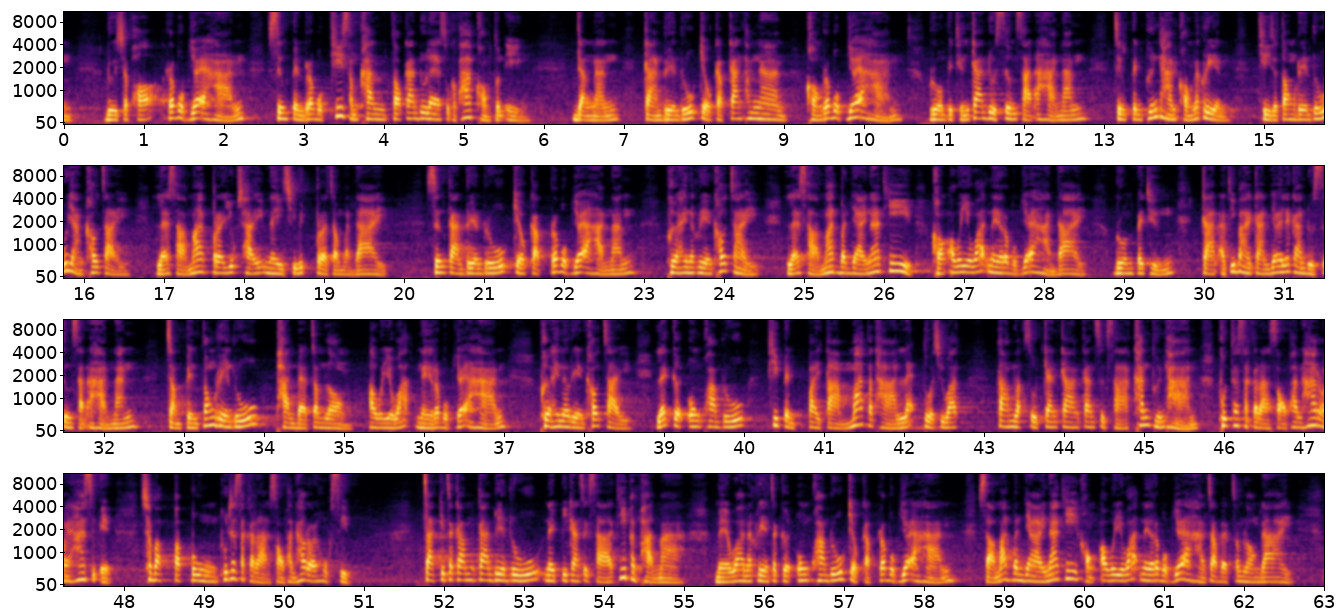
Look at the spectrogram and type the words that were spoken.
โดยเฉพาะระบบย่อยอาหาร ซึ่งเป็นระบบที่สำคัญต่อการดูแลสุขภาพของตนเอง ดังนั้น การเรียนรู้เกี่ยวกับการทำงานของระบบย่อยอาหาร รวมไปถึงการดูดซึมสารอาหารนั้น จึงเป็นพื้นฐานของนักเรียน ที่จะต้องเรียนรู้อย่างเข้าใจ และสามารถประยุกต์ใช้ในชีวิตประจำวันได้ ซึ่งการเรียนรู้เกี่ยวกับระบบย่อยอาหารนั้น เพื่อให้นักเรียนเข้าใจ และสามารถบรรยายหน้าที่ของอวัยวะในระบบย่อยอาหารได้ รวมไปถึงการอธิบายการย่อยและการดูดซึมสารอาหารนั้นจำเป็นต้องเรียนรู้ผ่านแบบจำลองอวัยวะในระบบย่อยอาหาร เพื่อให้นักเรียนเข้าใจ และเกิดองค์ความรู้ที่เป็นไปตามมาตรฐานและตัวชี้วัดตามหลักสูตรแกนกลางการศึกษาขั้นพื้นฐาน พุทธศักราช 2551 ฉบับปรับปรุงพุทธศักราช 2560 จากกิจกรรมการเรียนรู้ในปีการศึกษาที่ผ่านๆมา แม้ว่านักเรียนจะเกิดองค์ความรู้เกี่ยวกับระบบย่อยอาหาร สามารถบรรยายหน้าที่ของอวัยวะในระบบย่อยอาหารจากแบบจำลองได้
